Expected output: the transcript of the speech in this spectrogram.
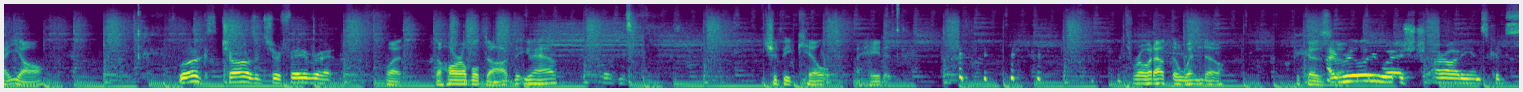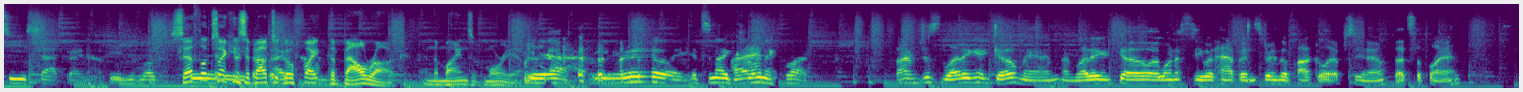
Hi, y'all. Look, Charles, it's your favorite. What? The horrible dog that you have? Should be killed. I hate it. Throw it out the window. Because I uh, really wish our audience could see Seth right now. He looks Seth looks like he's about to go fight the Balrog in the Mines of Moria. Yeah, he really. It's an iconic look. I'm just letting it go, man. I'm letting it go. I want to see what happens during the apocalypse. You know, that's the plan.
